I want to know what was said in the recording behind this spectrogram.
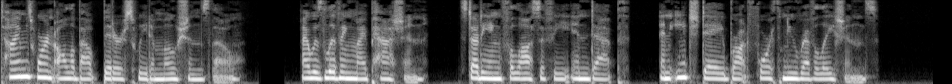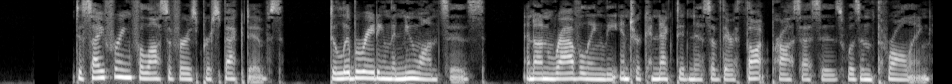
Times weren't all about bittersweet emotions, though. I was living my passion, studying philosophy in depth, and each day brought forth new revelations. Deciphering philosophers' perspectives, deliberating the nuances, and unraveling the interconnectedness of their thought processes was enthralling.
